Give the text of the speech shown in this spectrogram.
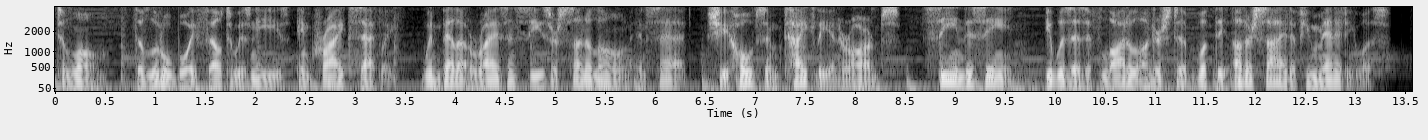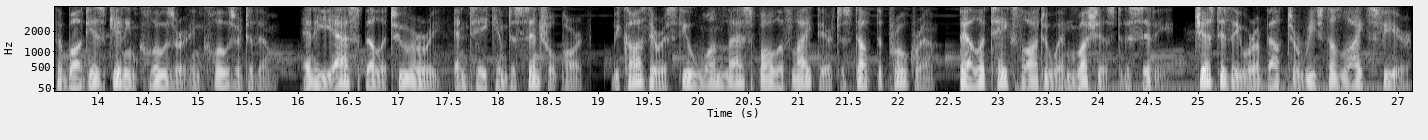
too long. The little boy fell to his knees and cried sadly. When Bella arrives and sees her son alone and sad, she holds him tightly in her arms. Seeing this scene, it was as if Lado understood what the other side of humanity was. The bug is getting closer and closer to them, and he asks Bella to hurry and take him to Central Park. Because there is still one last ball of light there to stop the program, Bella takes Lado and rushes to the city. Just as they were about to reach the light sphere,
